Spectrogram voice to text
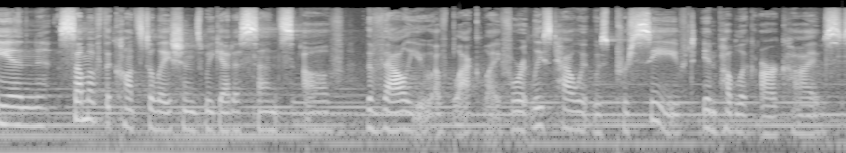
In some of the constellations, we get a sense of the value of Black life, or at least how it was perceived in public archives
